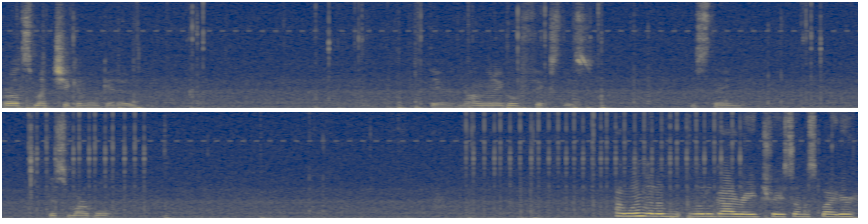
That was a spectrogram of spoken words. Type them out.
Or else my chicken will get out. There, now I'm gonna go fix this. This thing. This marble. I want little little guy rage face on a spider.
